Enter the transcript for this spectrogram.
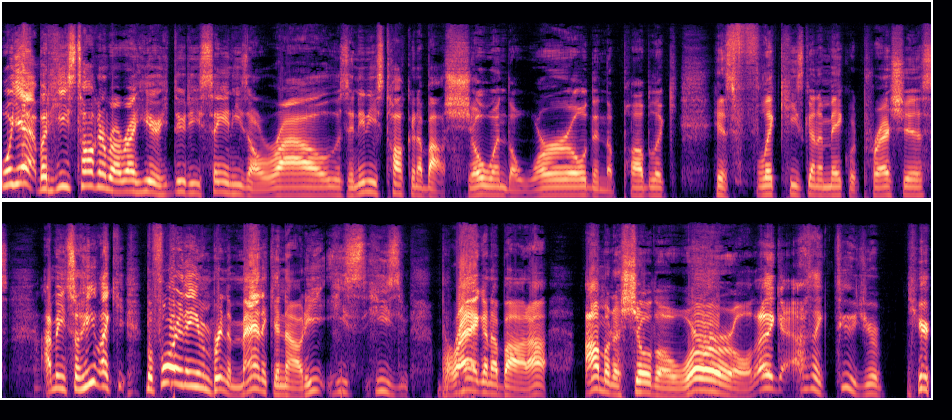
Well, yeah, but he's talking about right here, dude. He's saying he's aroused, and then he's talking about showing the world and the public his flick he's gonna make with Precious. I mean, so he like before they even bring the mannequin out, he he's he's bragging about I I'm gonna show the world. Like I was like, dude, you're you're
